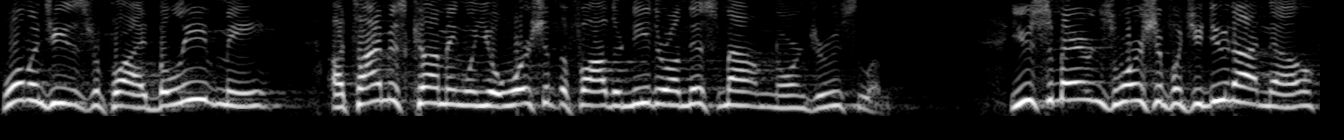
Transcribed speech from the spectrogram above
Woman, Jesus replied, Believe me, a time is coming when you'll worship the Father neither on this mountain nor in Jerusalem. You Samaritans worship what you do not know.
